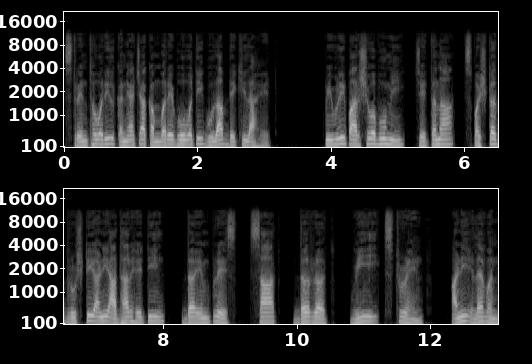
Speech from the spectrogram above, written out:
स्ट्रेंथवरील कन्याच्या कंबरेभोवती गुलाब देखील आहेत. पिवळी पार्श्वभूमी चेतना स्पष्ट दृष्टी आणि आधार हे तीन द एम्प्रेस सात द रथ व्ही स्ट्रेंथ आणि इलेव्हन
